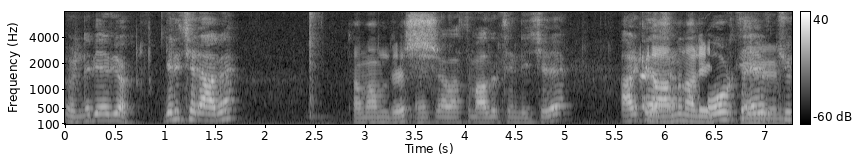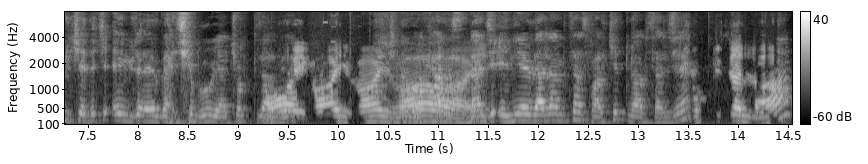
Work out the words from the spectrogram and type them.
Önünde bir ev yok. Gel içeri abi. Tamamdır. Enter'a bastım aldım seni de içeri. Selamun Arkadaşlar aleyküm. orta ev Türkiye'deki en güzel ev bence bu. Yani çok güzel bir ev. vay vay Şuna bakar mısın? vay. Bence en iyi evlerden bir tanesi fark etmiyor abi sence? Çok güzel la.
